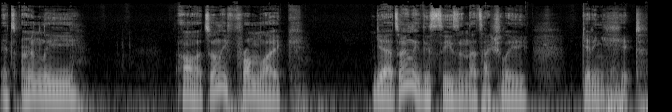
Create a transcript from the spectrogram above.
It's only oh, it's only from like yeah, it's only this season that's actually getting hit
